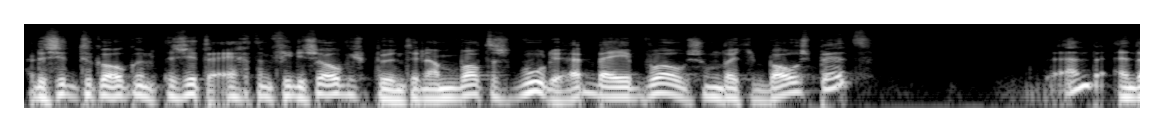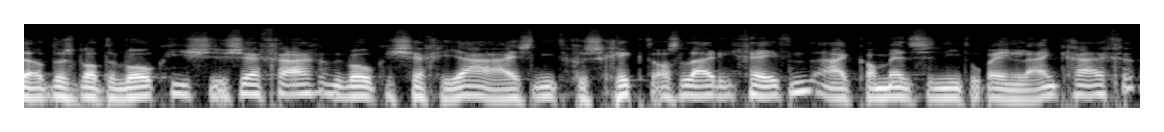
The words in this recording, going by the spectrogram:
En er zit natuurlijk ook een, er zit echt een filosofisch punt in. Nou, wat is woede? Ben je boos omdat je boos bent? En, en dat is wat de wokies zeggen eigenlijk. De wokies zeggen ja, hij is niet geschikt als leidinggevende. Hij kan mensen niet op één lijn krijgen.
